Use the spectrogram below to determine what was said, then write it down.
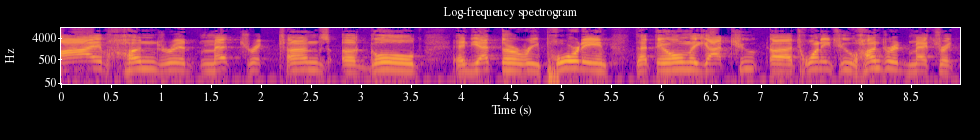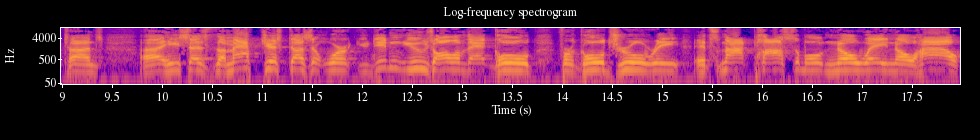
16,500 metric tons of gold, and yet they're reporting that they only got two, uh, 2,200 metric tons. Uh, he says the math just doesn't work. You didn't use all of that gold for gold jewelry. It's not possible. No way, no how.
